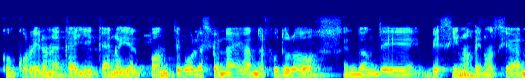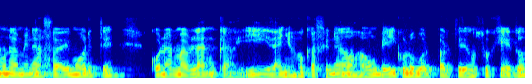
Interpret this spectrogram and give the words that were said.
concurrieron a calle Cano y al Ponte, población navegando el futuro 2, en donde vecinos denunciaban una amenaza de muerte con arma blanca y daños ocasionados a un vehículo por parte de un sujeto,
